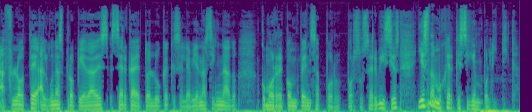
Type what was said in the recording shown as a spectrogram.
a flote algunas propiedades cerca de Toluca que se le habían asignado como recompensa por, sus servicios. Y es una mujer que sigue en política.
